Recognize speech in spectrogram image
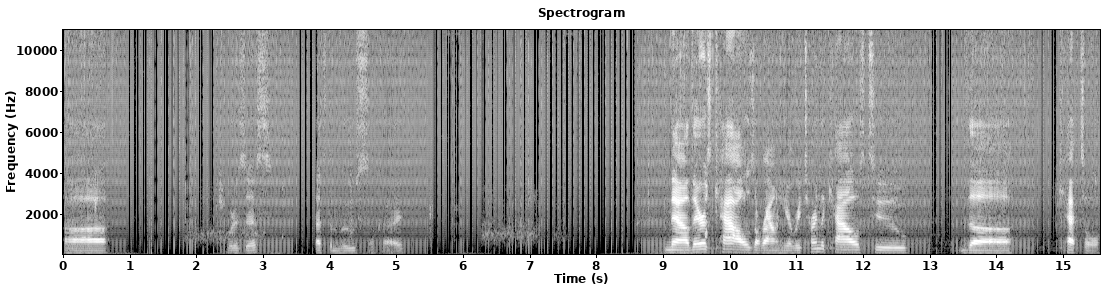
uh, what is this? That's the moose. Okay. Now, there's cows around here. Return the cows to the kettle.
